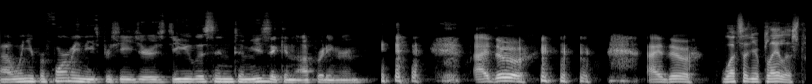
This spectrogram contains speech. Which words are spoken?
uh, when you're performing these procedures, do you listen to music in the operating room? I do. I do. What's on your playlist?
